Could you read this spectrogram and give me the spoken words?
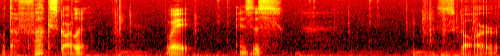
What the fuck, Scarlet? Wait. Is this Scarlet?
